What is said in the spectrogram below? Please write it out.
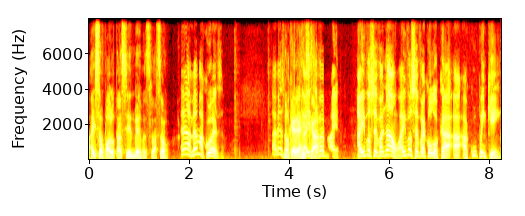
Aí em São Paulo tá assim, mesma situação? É a mesma coisa. A mesma Não querem coisa. Aí arriscar. você vai- Aí, aí você vai, não, aí você vai colocar a, a culpa em quem?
